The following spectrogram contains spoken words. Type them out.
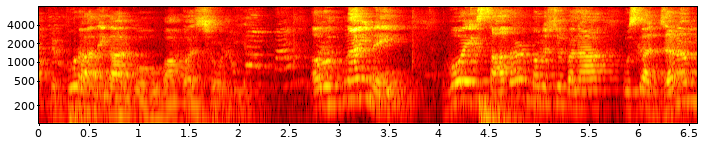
अपने पूरा अधिकार को वापस छोड़ दिया। और उतना ही नहीं, वो एक साधारण मनुष्य बना, उसका जन्म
